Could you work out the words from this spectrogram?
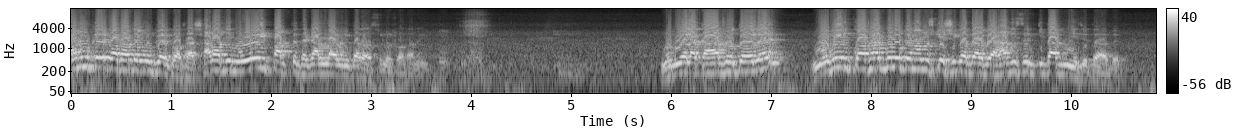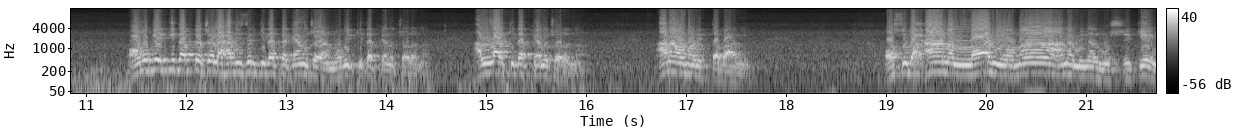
অমুকের কথা, তমুকের কথা, সারাদিন ওই পারতে থাকে আল্লাহ এবং তার রাসূলের কথা নেই। নবীওয়ালা কাজ হতে হলে নবীর কথাগুলোকে মানুষকে শেখাতে হবে, হাদিসের কিতাব নিয়ে যেতে হবে। অমুকের কিতাবটা চলে, হাদিসের কিতাবটা কেন চলে নবীর কিতাব কেন চলে না? আল্লাহর কিতাব কেন চলে না? আনা ওমান ইত্তাবানি অসুবহান আল্লাহ আনা মিনাল মুশরিকিন।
